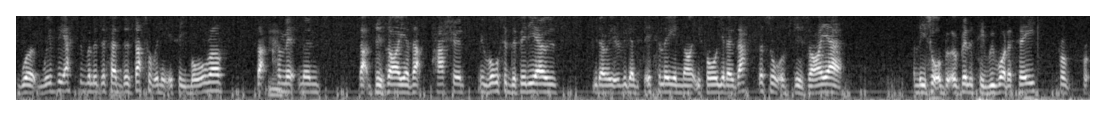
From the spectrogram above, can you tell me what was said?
work with the Aston Villa defenders. That's what we need to see more of. That Mm. commitment, that desire, that passion. I mean, we've all seen the videos, you know, against Italy in '94. You know, that's the sort of desire and the sort of ability we want to see from from,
